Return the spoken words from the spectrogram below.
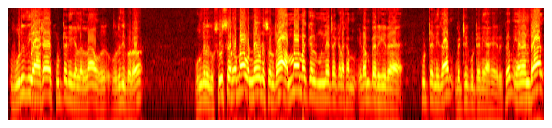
உறுதியாக கூட்டணிகள் எல்லாம் உ- உறுதிப்படும். உங்களுக்கு சூசகமா ஒன்னே ஒன்று சொல்றேன் அம்மா மக்கள் முன்னேற்ற கழகம் இடம்பெறுகிற கூட்டணி தான் வெற்றி கூட்டணியாக இருக்கும். ஏனென்றால்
